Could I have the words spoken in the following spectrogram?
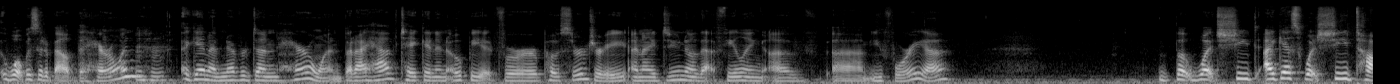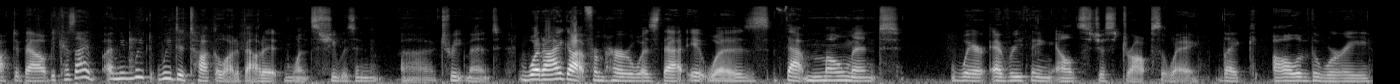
What was it about the heroin? Mm-hmm. Again, I've never done heroin, but I have taken an opiate for post surgery, and I do know that feeling of um, euphoria. But what she, I guess, what she talked about, because I, I mean, we we did talk a lot about it once she was in uh, treatment. What I got from her was that it was that moment where everything else just drops away, like all of the worry,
